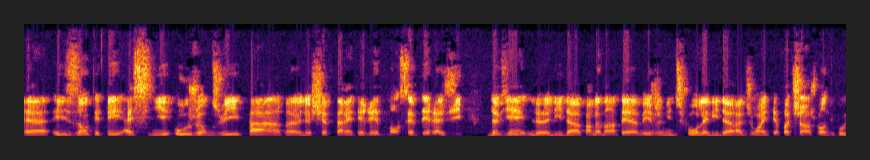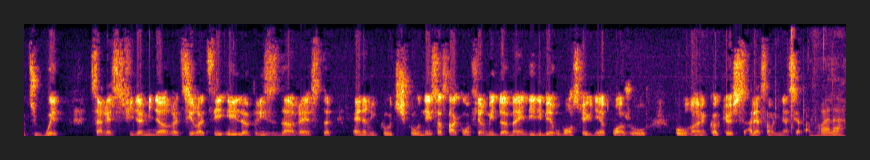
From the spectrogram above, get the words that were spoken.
euh, ils ont été assignés aujourd'hui par euh, le chef par intérim. Monsef Déragi devient le leader parlementaire, Virginie Dufour la leader adjointe. Il n'y a pas de changement au niveau du whip. Ça reste Philomena Rotirotti et le président reste Enrico Ciccone. Ça sera confirmé demain. Les libéraux vont se réunir trois jours pour un caucus à l'Assemblée nationale. Voilà.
